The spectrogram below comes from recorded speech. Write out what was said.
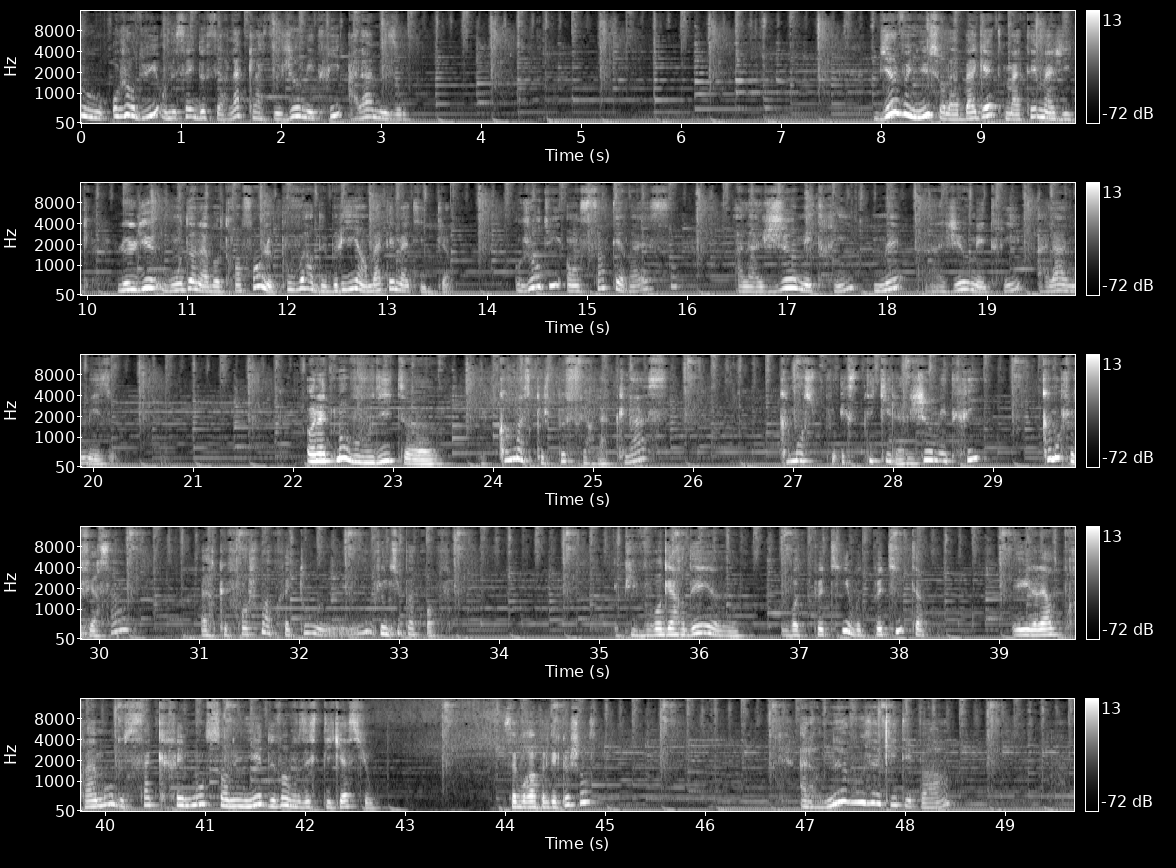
Bonjour, aujourd'hui on essaye de faire la classe de géométrie à la maison. Bienvenue sur la baguette mathémagique, le lieu où on donne à votre enfant le pouvoir de briller en mathématiques. Aujourd'hui on s'intéresse à la géométrie, mais à la géométrie à la maison. Honnêtement, vous vous dites, euh, comment est-ce que je peux faire la classe? Comment je peux expliquer la géométrie? Comment je peux faire ça Alors que franchement, après tout, euh, je ne suis pas prof. Et puis vous regardez euh, votre petit, votre petite, et il a l'air vraiment de sacrément s'ennuyer devant vos explications. Ça vous rappelle quelque chose? Alors ne vous inquiétez pas,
